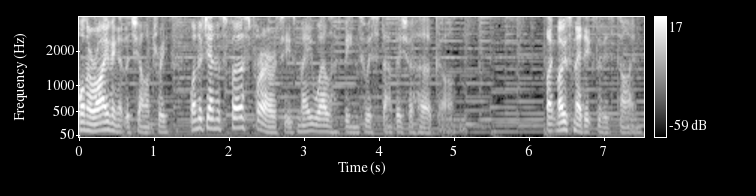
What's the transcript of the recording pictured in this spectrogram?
Upon arriving at the Chantry, one of Jenner's first priorities may well have been to establish a herb garden. Like most medics of his time,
